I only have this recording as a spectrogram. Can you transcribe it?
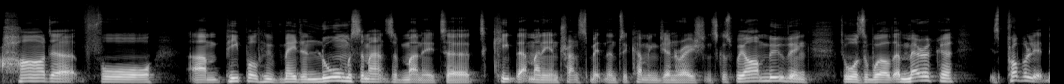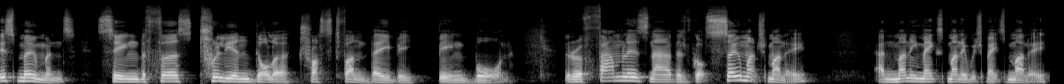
harder for um, people who've made enormous amounts of money to, to keep that money and transmit them to coming generations. Because we are moving towards a world. America is probably at this moment seeing the first trillion dollar trust fund baby being born. There are families now that have got so much money, and money makes money, which makes money,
